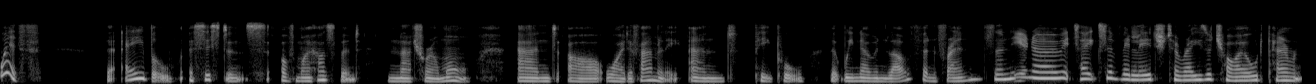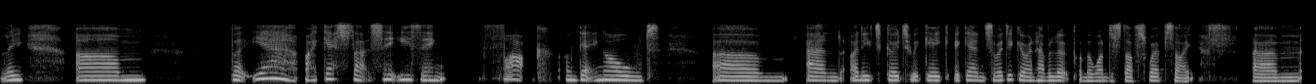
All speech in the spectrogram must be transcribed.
with the able assistance of my husband, naturellement, and our wider family and people that we know and love and friends. And you know, it takes a village to raise a child, apparently. Um, but yeah, I guess that's it. You think, fuck, I'm getting old. Um, and I need to go to a gig again. So I did go and have a look on the Wonder Stuff's website. Um,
